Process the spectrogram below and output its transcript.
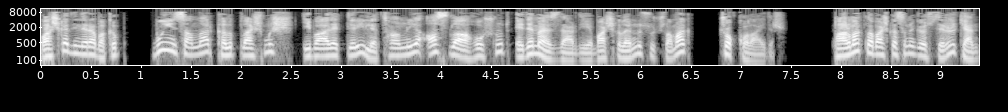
Başka dinlere bakıp bu insanlar kalıplaşmış ibadetleriyle Tanrı'yı asla hoşnut edemezler diye başkalarını suçlamak çok kolaydır. Parmakla başkasını gösterirken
